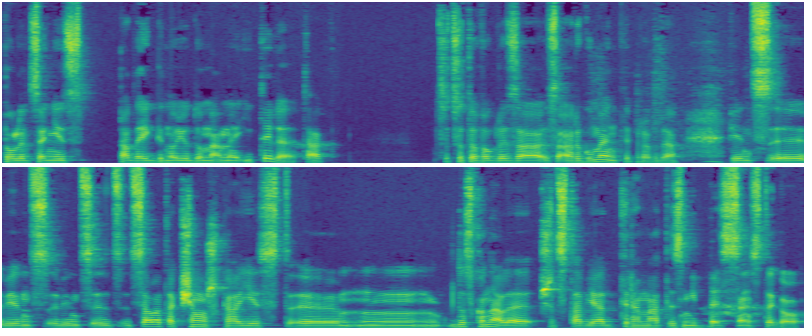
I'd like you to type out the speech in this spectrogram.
polecenie spadaj gnoju do mamy i tyle, tak? Co, co to w ogóle za, za argumenty, prawda? Więc, y, więc, więc y, cała ta książka jest y, mm, doskonale przedstawia dramatyzm i bezsens tego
